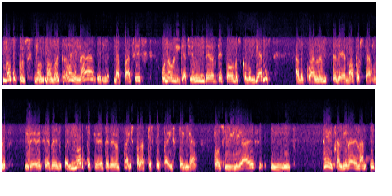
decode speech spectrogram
no se no, no, no en nada la paz es una obligación, un deber de todos los colombianos, a lo cual debemos apostarle y debe ser el, norte que debe tener el país para que este país tenga posibilidades de salir adelante,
